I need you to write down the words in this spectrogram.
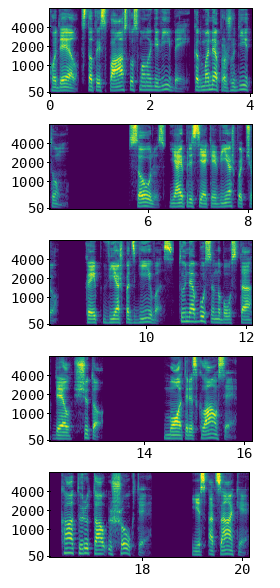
Kodėl statai spastus mano gyvybei, kad mane pražudytum? Saulius jai prisiekė viešpačiu, kaip viešpats gyvas, tu nebusi nubausta dėl šito. Moteris klausė, ką turiu tau iššaukti? Jis atsakė,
